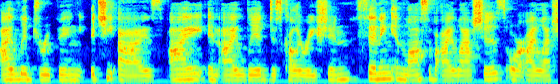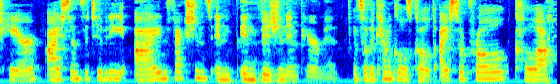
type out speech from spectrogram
eyelid drooping itchy eyes eye and eyelid discoloration thinning and loss of eyelashes or eyelash hair eye sensitivity eye infections and, and vision impairment and so the chemical is called isoprol clopropyl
